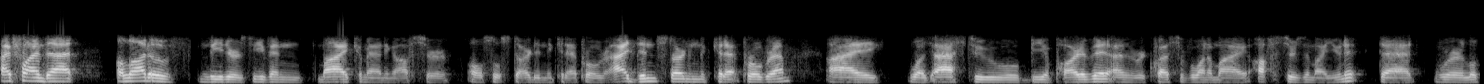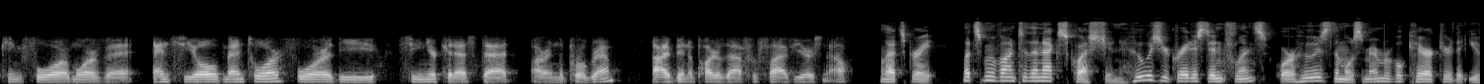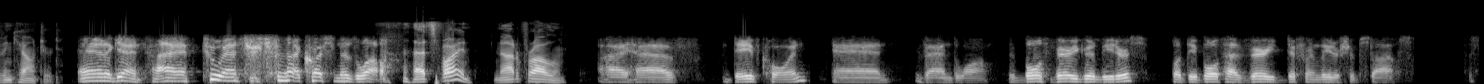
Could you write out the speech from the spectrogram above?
I find that a lot of leaders, even my commanding officer, also started in the cadet program. I didn't start in the cadet program. I was asked to be a part of it at the request of one of my officers in my unit that we're looking for more of an NCO mentor for the senior cadets that are in the program. I've been a part of that for five years now. Well, that's great. Let's move on to the next question. Who is your greatest influence, or who is the most memorable character that you've encountered? And again, I have two answers to that question as well. that's fine. Not a problem. I have Dave Cohen and Van Duong. They're both very good leaders, but they both have very different leadership styles.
